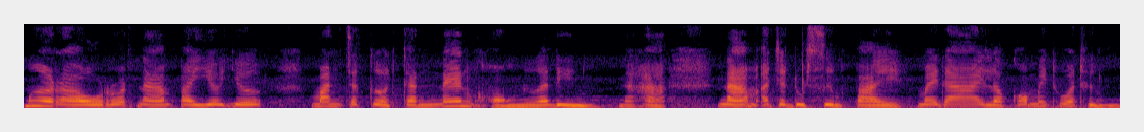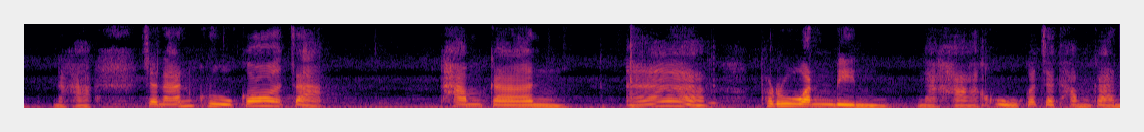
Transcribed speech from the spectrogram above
เมื่อเรารดน้ำไปเยอะๆ มันจะเกิดการแน่นของเนื้อดินนะคะ น้ำอาจจะดูดซึมไปไม่ได้แล้วก็ไม่ทั่วถึงนะคะ ฉะนั้นครูก็จะทำการพรวนดินนะคะ ครูก็จะทำการ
